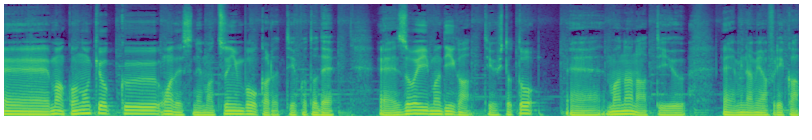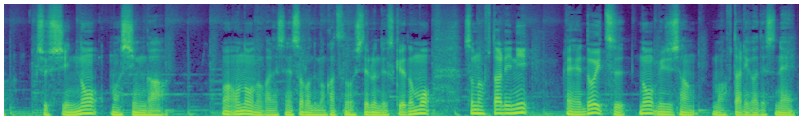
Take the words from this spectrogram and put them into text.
えー、まあこの曲はですね、まあツインボーカルっていうことで、えーゾイ・マディガっていう人と、えーマナナっていう、えー南アフリカ出身の、まあ、シンガー、まあ、各々がですね、ソロでも活動してるんですけれども、その二人に、えードイツのミュージシャン、まあ、二人がですね、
